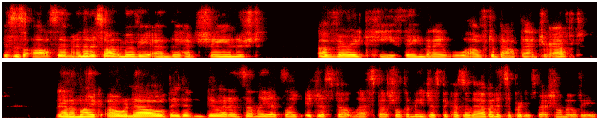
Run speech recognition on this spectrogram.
this is awesome. And then I saw the movie, and they had changed a very key thing that I loved about that draft. And I'm like, oh no, they didn't do it. And suddenly it's like it just felt less special to me just because of that, but it's a pretty special movie.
